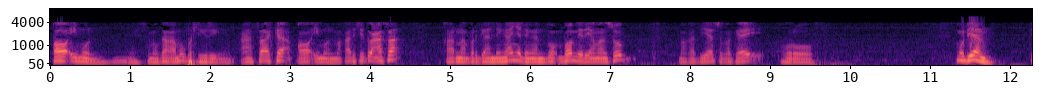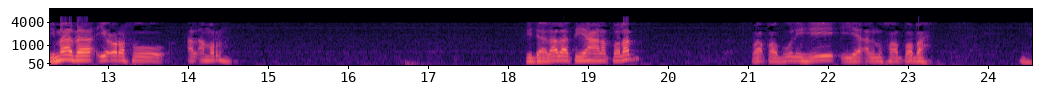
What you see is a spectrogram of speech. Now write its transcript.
Qaimun. Semoga kamu berdiri. Asaka qaimun. Maka di situ asa karena bergandengannya dengan bomir yang mansub maka dia sebagai huruf. Kemudian, bimada yu'rafu al-amr bidalalatiha 'ala talab wa qabulihi iya al-mukhatabah. Ya.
